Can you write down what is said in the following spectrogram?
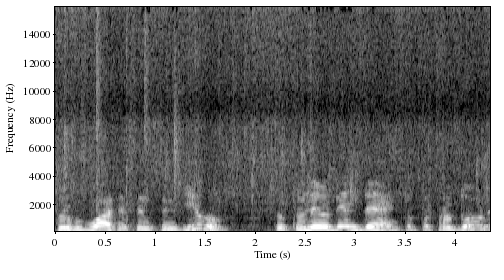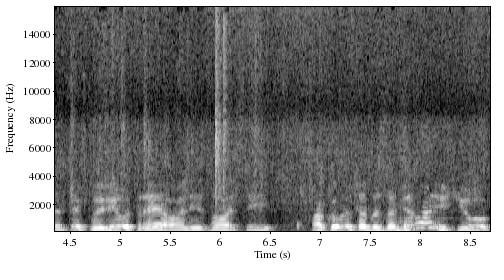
торгувати цим цим ділом, тобто не один день, тобто продовжити період реалізації. А коли в тебе забирають його,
